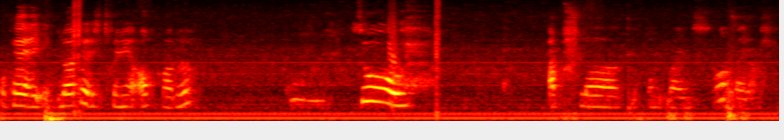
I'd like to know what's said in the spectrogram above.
Okay, Leute, ich trainiere auch gerade. So. Abschlag und mein Zeit.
